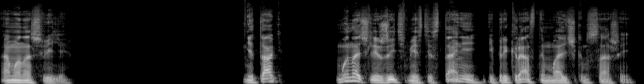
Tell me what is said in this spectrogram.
Аманашвили Итак, мы начали жить вместе с Таней и прекрасным мальчиком Сашей.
